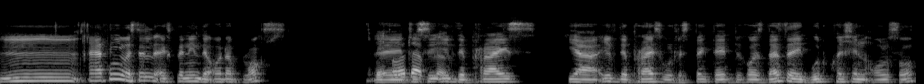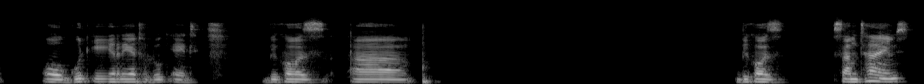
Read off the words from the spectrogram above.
Mm, I think you were still explaining the order blocks The uh, to see blocks. if the price, yeah, if the price will respect that, because that's a good question also, or good area to look at, because uh, because sometimes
